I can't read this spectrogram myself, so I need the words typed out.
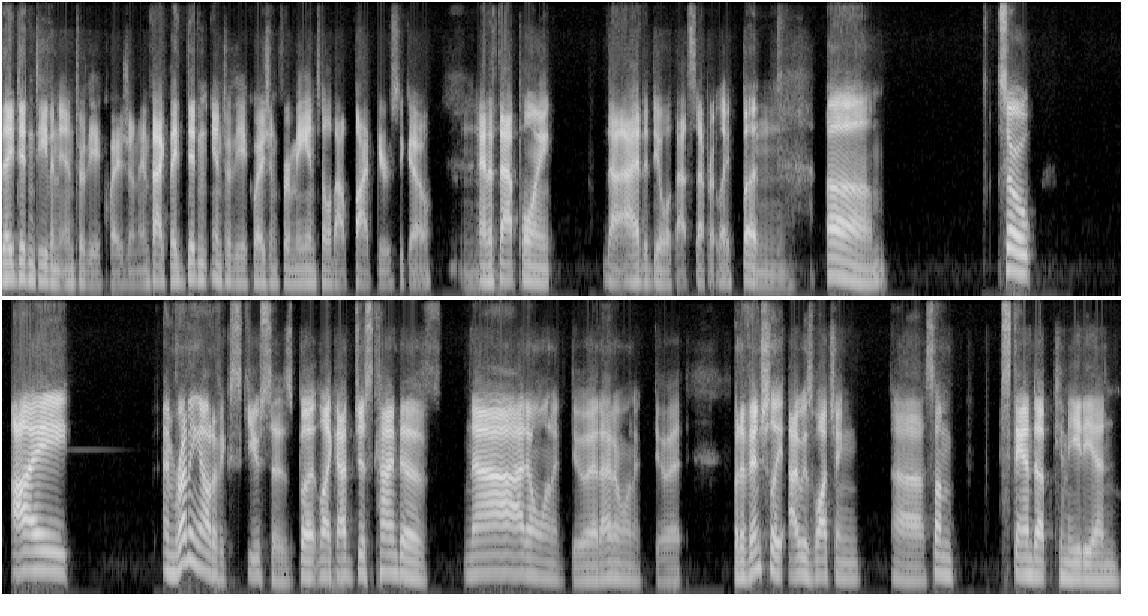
they didn't even enter the equation. In fact, they didn't enter the equation for me until about five years ago. Mm. And at that point, that I had to deal with that separately. But Mm. um, so I am running out of excuses, but like I've just kind of nah, I don't want to do it. I don't want to do it. But eventually, I was watching uh, some stand-up comedian,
